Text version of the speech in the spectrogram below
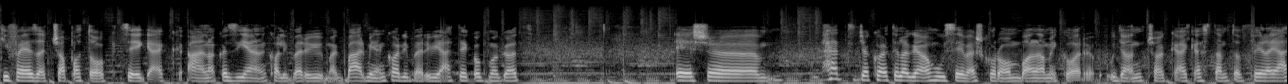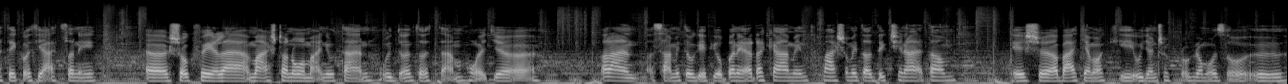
kifejezett csapatok, cégek állnak az ilyen kaliberű, meg bármilyen kaliberű játékok mögött. És hát gyakorlatilag olyan 20 éves koromban, amikor ugyancsak elkezdtem többféle játékot játszani, sokféle más tanulmány után úgy döntöttem, hogy talán a számítógép jobban érdekel, mint más, amit addig csináltam, és a bátyám, aki ugyancsak programozó, ő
